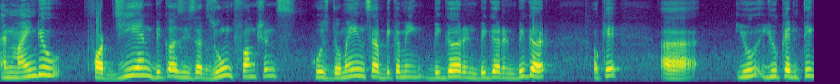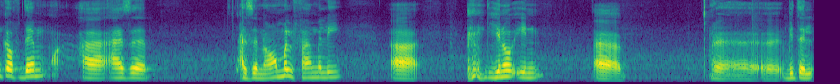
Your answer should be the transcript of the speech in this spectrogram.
and mind you for Gn because these are zoomed functions whose domains are becoming bigger and bigger and bigger okay uh, you you can think of them uh, as a as a normal family uh, you know in uh, uh, with a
